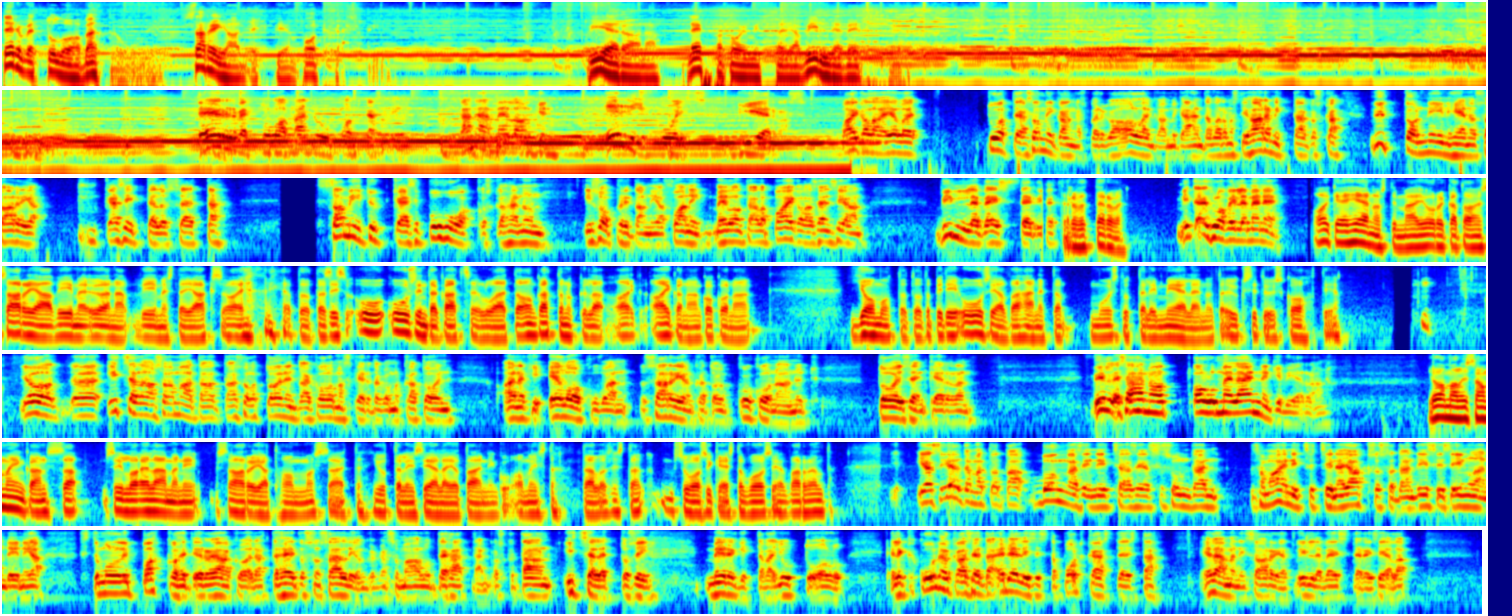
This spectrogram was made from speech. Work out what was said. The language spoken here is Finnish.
Tervetuloa Batrooniin, sarjaaddiktien podcastiin. Vieraana leffatoimittaja Ville Wester. Tervetuloa Badroom podcastiin. Tänään meillä onkin erikoisvieras. Paikalla ei ole tuottaja Sami Kangasperkoa ollenkaan, mikä häntä varmasti harmittaa, koska nyt on niin hieno sarja käsittelyssä, että Sami tykkäisi puhua, koska hän on Iso-Britannia-fani. Meillä on täällä paikalla sen sijaan Ville Westeri. Terve, terve. Miten sulla Ville menee? Oikein hienosti. Mä juuri katsoin sarjaa viime yönä viimeistä jaksoa ja, ja tota, siis u, uusinta katselua, että on kattonut kyllä aikanaan kokonaan jo, mutta tuota piti uusia vähän, että muistuttelin mieleen noita yksityiskohtia. Joo, itsellä on sama, taisi olla toinen tai kolmas kerta, kun mä katoin ainakin elokuvan, sarjan katoin kokonaan nyt toisen kerran. Ville, sähän on ollut meillä ennenkin vieraana. Joo, mä olin Samin kanssa silloin elämäni sarjat hommassa, että juttelin siellä jotain niin kuin omista tällaisista suosikeista vuosien varrelta. Ja sieltä mä tota, bongasin itse asiassa sun tämän, sä mainitsit siinä jaksossa tämän This is Englandin ja sitten mulla oli pakko heti reagoida, että hei, tuossa on Sälli, jonka kanssa mä haluan tehdä tämän, koska tämä on itselle tosi merkittävä juttu ollut. Eli kuunnelkaa sieltä edellisistä podcasteista Elämäni sarjat, Ville Westeri, siellä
